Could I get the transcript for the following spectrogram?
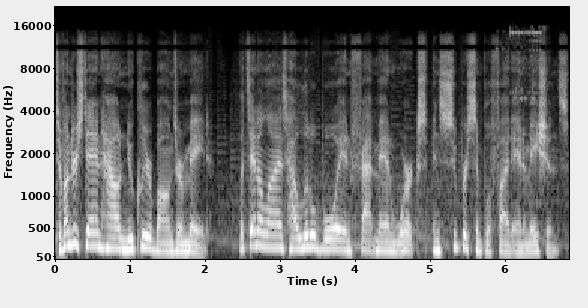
To understand how nuclear bombs are made, let's analyze how Little Boy and Fat Man works in super simplified animations.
